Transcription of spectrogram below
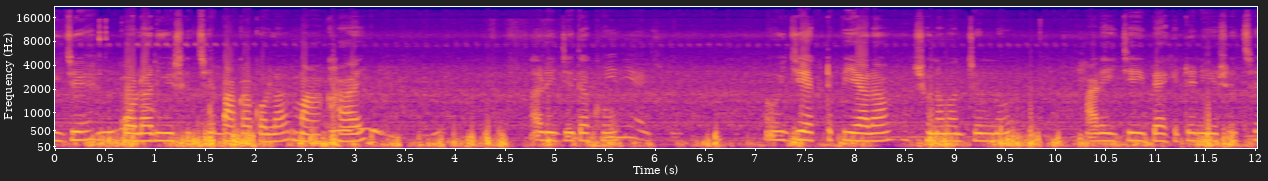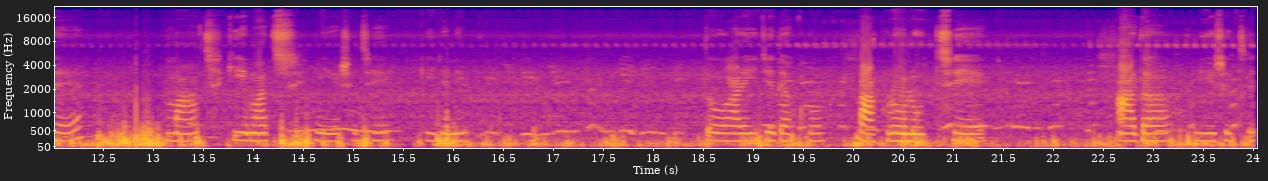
এই যে কলা নিয়ে এসেছে, পাকা কলা, মা খায়। আর এই যে দেখো, ওই যে একটা পেয়ারা সোনামার জন্য। আর এই যে এই প্যাকেটে নিয়ে এসেছে মাছ, কি মাছ নিয়ে এসেছে কি জানি। তো আর এই যে দেখো, কাঁকরোল উচ্ছে, আদা নিয়ে এসেছে।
